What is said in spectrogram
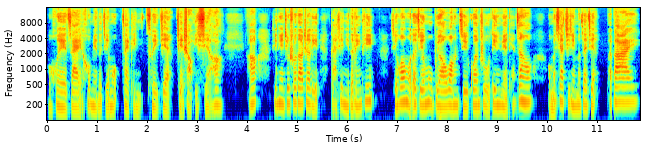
我会在后面的节目再给你推荐介绍一些哈。好，今天就说到这里，感谢你的聆听。喜欢我的节目，不要忘记关注、订阅、点赞哦。我们下期节目再见，拜拜。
